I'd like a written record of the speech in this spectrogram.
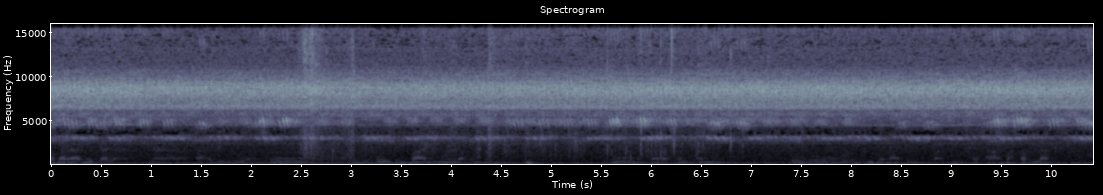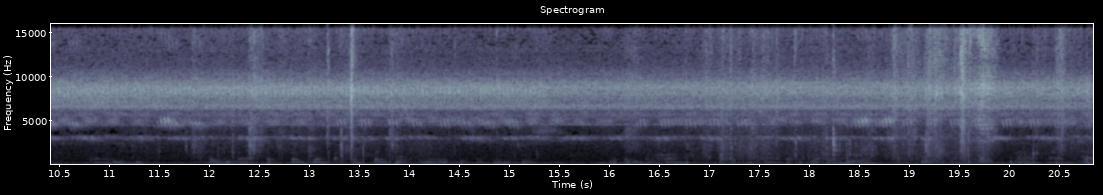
Ah, marami pala na kaluluwa. So, hindi pwedeng baliwala ko yun. So, nagkarasal kami. Pero hindi na natin pa isasama sa vlog. Para hindi. Pwede pa subscribe dyan. Pag-subscribe po, i-red po sa princess. Hindi na kalimutan. At kung nakapitikin doon, subscribe. Para marami sa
